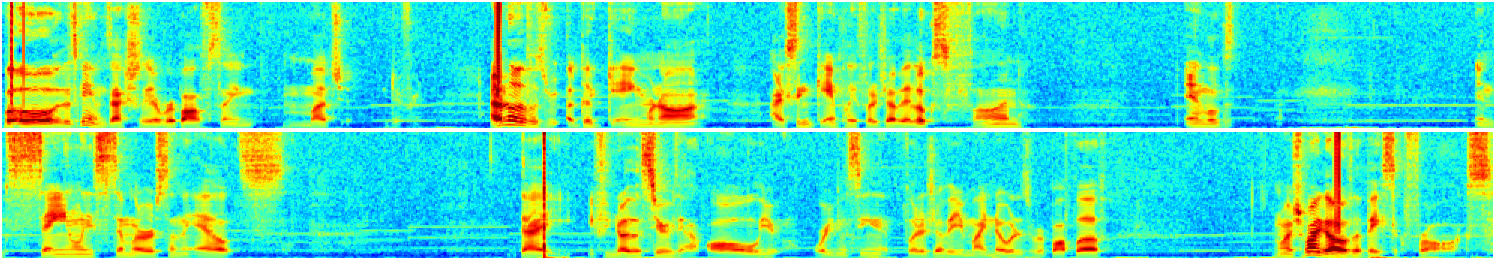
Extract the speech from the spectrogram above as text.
But oh, oh this game is actually a ripoff of something much different. I don't know if it's a good game or not. I've seen gameplay footage of it. It looks fun. And looks insanely similar to something else. That if you know the series at all, or even seen footage of it, you might know what it's a ripoff of. I should probably go over the basic frogs.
